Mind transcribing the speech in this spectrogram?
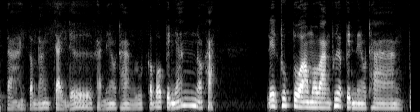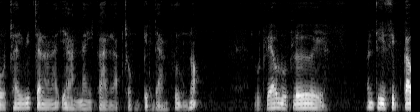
จตาให้กำลังใจเด้อค่ะ แนวทางรุดก็บ่เป็นยังเนาะค่ะ เลขทุกตัวเอามาวางเพื่อเป็นแนวทาง โปรดใช้วิจารณญาณในการรับชมเป็นอย่างสูงเนาะหลุดแล้วหลุดเลย วันที่สิบเก้า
